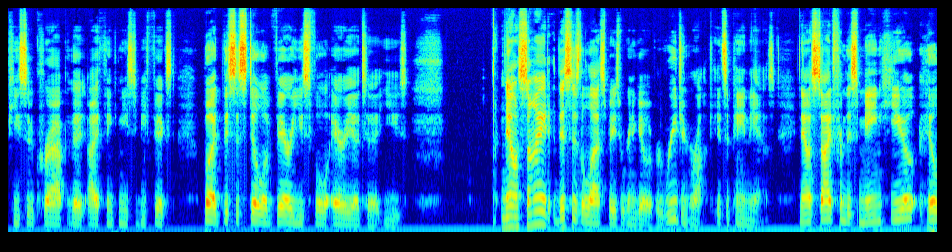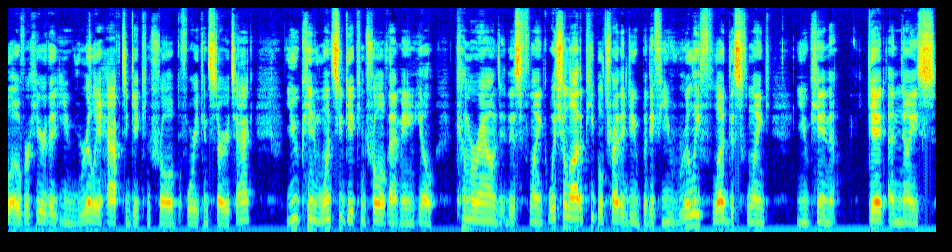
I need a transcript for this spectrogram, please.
piece of crap that I think needs to be fixed, but this is still a very useful area to use. Now, aside, this is the last space we're going to go over Regent Rock. It's a pain in the ass. Now, aside from this main hill, hill over here that you really have to get control of before you can start attack, you can, once you get control of that main hill, come around this flank, which a lot of people try to do, but if you really flood this flank, you can get a nice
